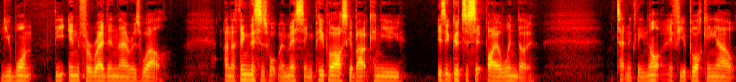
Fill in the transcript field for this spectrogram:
you want the infrared in there as well. And I think this is what we're missing. People ask about can you is it good to sit by a window? Technically not if you're blocking out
